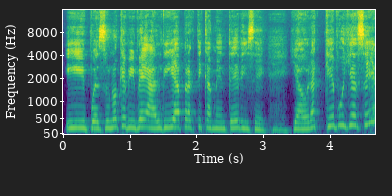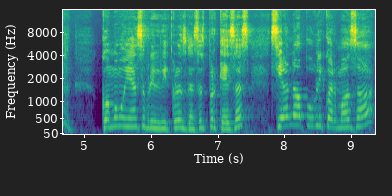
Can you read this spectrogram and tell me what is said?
Y pues uno que vive al día prácticamente dice, ¿y ahora qué voy a hacer? ¿Cómo voy a sobrevivir con los gastos? Porque esos, sí o no, público hermoso,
